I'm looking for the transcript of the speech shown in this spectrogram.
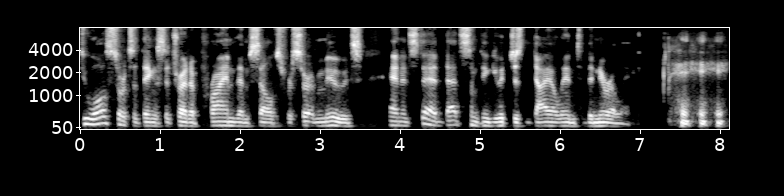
do all sorts of things to try to prime themselves for certain moods. And instead, that's something you would just dial into the Neuralink.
